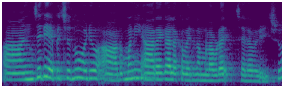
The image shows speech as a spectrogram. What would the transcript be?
ആ, അഞ്ചരയായപ്പോൾ ചെന്നു ഒരു ആറ് മണി ആറേകാലൊക്കെ വരെ നമ്മളവിടെ ചിലവഴിച്ചു.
